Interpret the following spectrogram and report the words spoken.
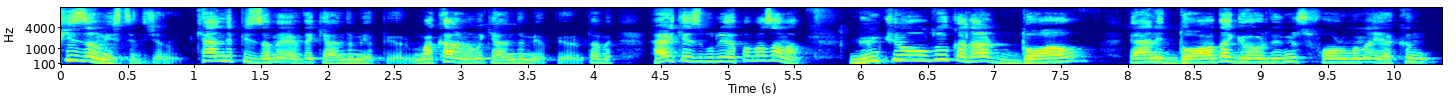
Pizza mı istedi canım? Kendi pizzamı evde kendim yapıyorum. Makarnamı kendim yapıyorum. Tabii herkes bunu yapamaz ama mümkün olduğu kadar doğal yani doğada gördüğümüz formuna yakın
